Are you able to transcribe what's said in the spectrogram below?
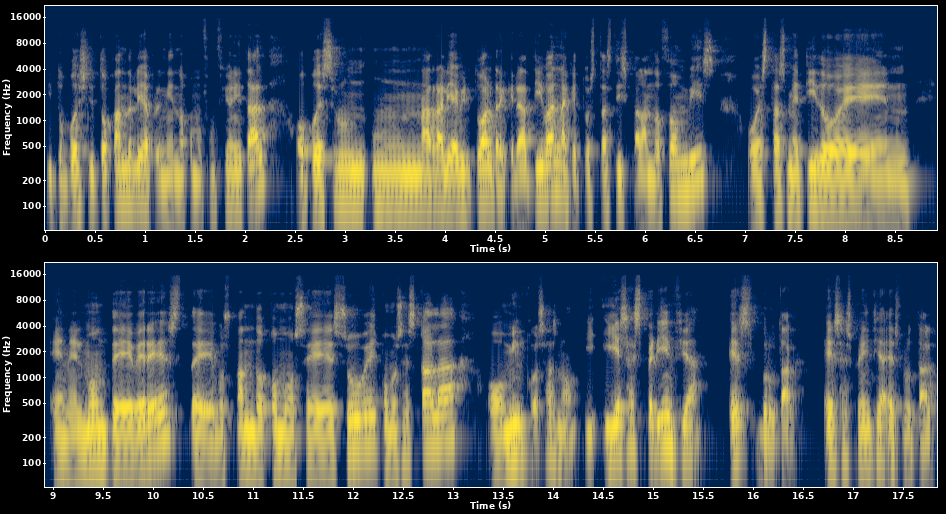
y tú puedes ir tocándole y aprendiendo cómo funciona y tal, o puede ser una realidad virtual recreativa en la que tú estás disparando zombies o estás metido en, el monte Everest eh, buscando cómo se sube, cómo se escala o mil cosas, ¿no? y esa experiencia es brutal, esa experiencia es brutal.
